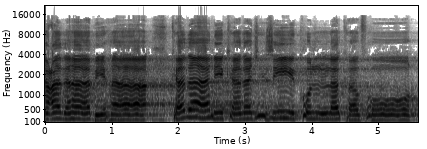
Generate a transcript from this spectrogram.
عذابها. كذلك نجزي كل كفور.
